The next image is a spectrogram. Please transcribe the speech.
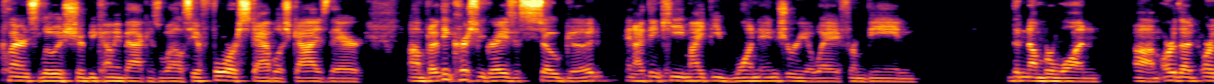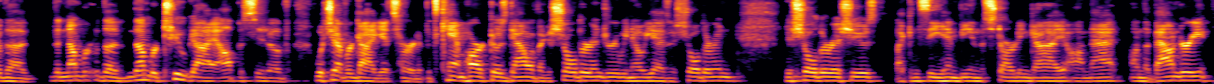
Clarence Lewis should be coming back as well. So you have four established guys there. Um, but I think Christian Grays is so good, and I think he might be one injury away from being the number one um, or the or the the number the number two guy opposite of whichever guy gets hurt. If it's Cam Hart goes down with like a shoulder injury, we know he has a shoulder in his shoulder issues. I can see him being the starting guy on that on the boundary.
